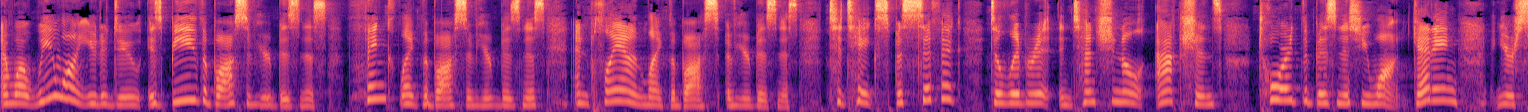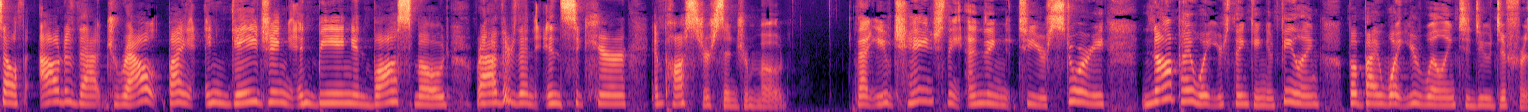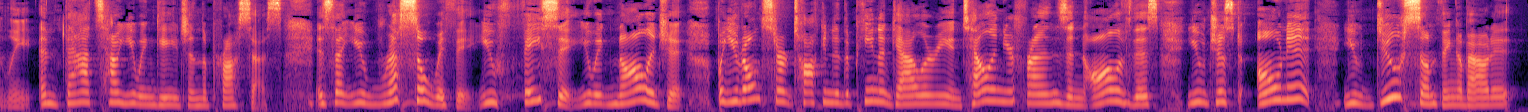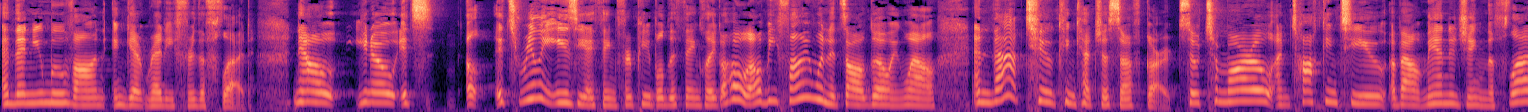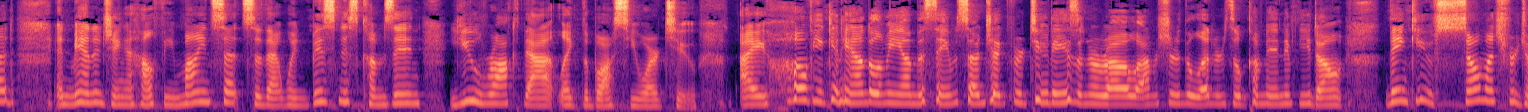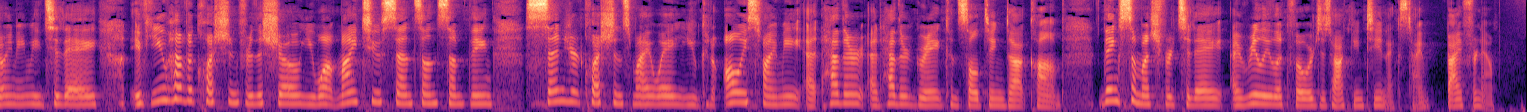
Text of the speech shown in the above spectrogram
And what we want you to do is be the boss of your business, think like the boss of your business, and plan like the boss of your business to take specific, deliberate, intentional actions toward the business you want. Getting yourself out of that drought by engaging in being in boss mode rather than insecure imposter syndrome mode that you change the ending to your story not by what you're thinking and feeling, but by what you're willing to do differently. And that's how you engage in the process is that you wrestle with it, you face it, you acknowledge it, but you don't start talking to the peanut gallery and telling your friends and all of this. You just own it, you do something about it, and then you move on and get ready for the flood. Now, you know, it's Uh, it's really easy, I think, for people to think like, oh, I'll be fine when it's all going well. And that too can catch us off guard. So tomorrow I'm talking to you about managing the flood and managing a healthy mindset so that when business comes in, you rock that like the boss you are too. I hope you can handle me on the same subject for two days in a row. I'm sure the letters will come in if you don't. Thank you so much for joining me today. If you have a question for the show, you want my two cents on something, send your questions my way. You can always find me at heather at heathergrayconsulting.com. Thanks so much for today. I really look forward to talking to you next time. Bye for now.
